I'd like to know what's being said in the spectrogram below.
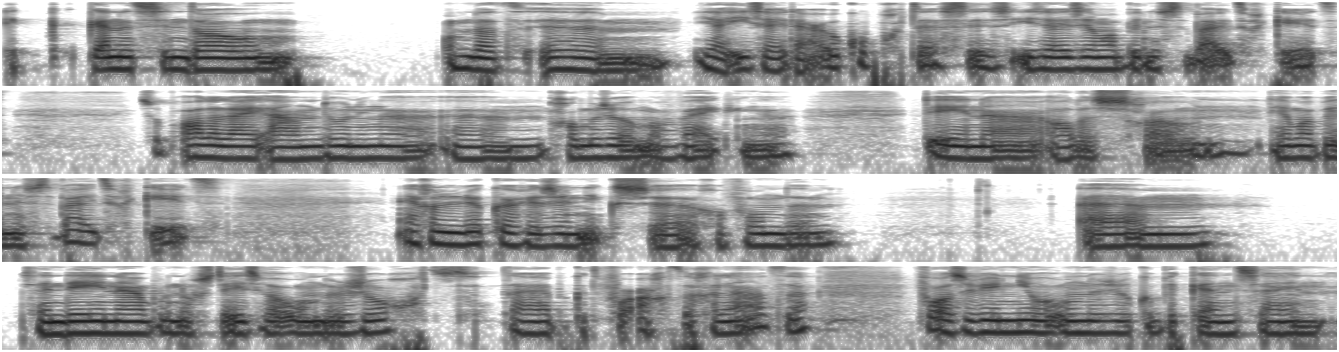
Ik ken het syndroom omdat um, ja, Isai daar ook op getest is. Isai is helemaal binnenste buiten gekeerd. Is op allerlei aandoeningen, um, chromosoomafwijkingen, DNA, alles gewoon helemaal binnenste buiten gekeerd. En gelukkig is er niks uh, gevonden. Um, zijn DNA wordt nog steeds wel onderzocht. Daar heb ik het voor achtergelaten. Voor als er weer nieuwe onderzoeken bekend zijn,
